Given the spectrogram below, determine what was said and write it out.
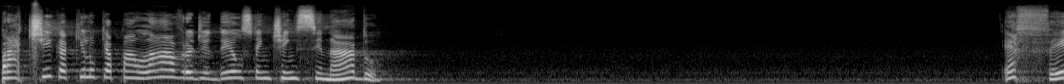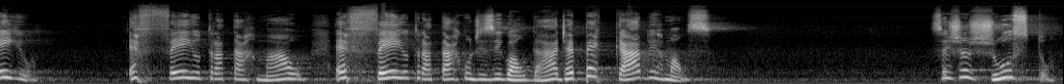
Pratica aquilo que a palavra de Deus tem te ensinado. É feio. É feio tratar mal, é feio tratar com desigualdade, é pecado, irmãos. Seja justo.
